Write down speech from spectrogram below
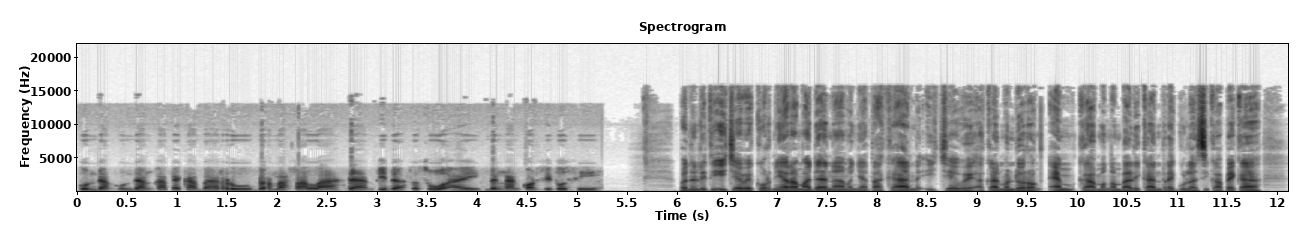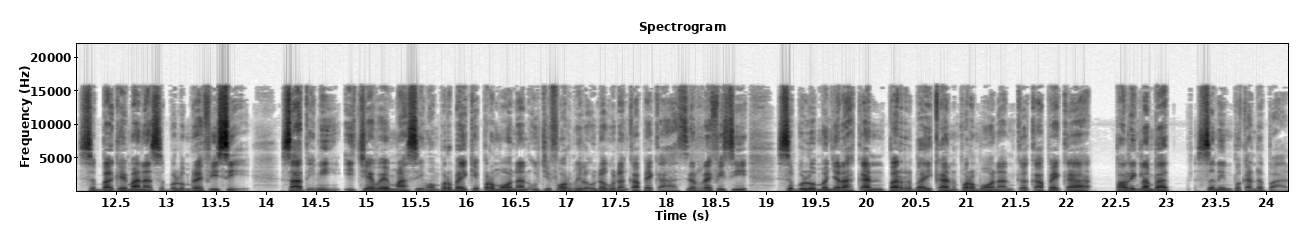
Undang-Undang KPK baru bermasalah dan tidak sesuai dengan konstitusi. Peneliti ICW Kurnia Ramadana menyatakan ICW akan mendorong MK mengembalikan regulasi KPK sebagaimana sebelum revisi. Saat ini, ICW masih memperbaiki permohonan uji formil Undang-Undang KPK hasil revisi sebelum menyerahkan perbaikan permohonan ke KPK paling lambat Senin pekan depan.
